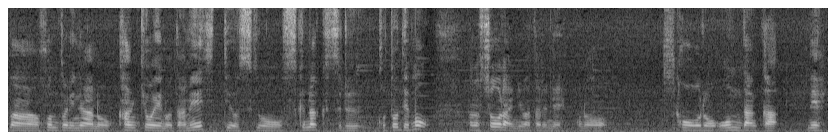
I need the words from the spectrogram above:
まあ本当にねあの環境へのダメージっていうのを少なくすることでもあの将来にわたるねこの気候の温暖化ね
